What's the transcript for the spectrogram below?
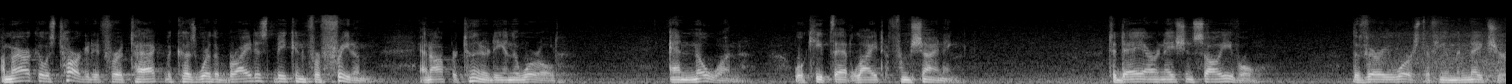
America was targeted for attack because we're the brightest beacon for freedom and opportunity in the world, and no one will keep that light from shining. Today, our nation saw evil, the very worst of human nature.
